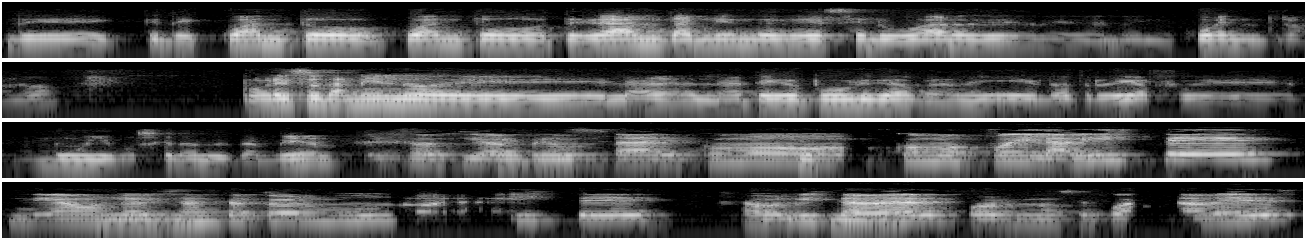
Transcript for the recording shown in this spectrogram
de, cuánto, cuánto te dan también desde ese lugar de, encuentro, ¿no? Por eso también lo de la, TV pública para mí el otro día fue muy emocionante también. Eso te iba a preguntar, ¿cómo, ¿cómo fue? ¿La viste? Digamos, ¿la avisaste a todo el mundo? ¿La viste? ¿La volviste a ver por no sé cuánta vez?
